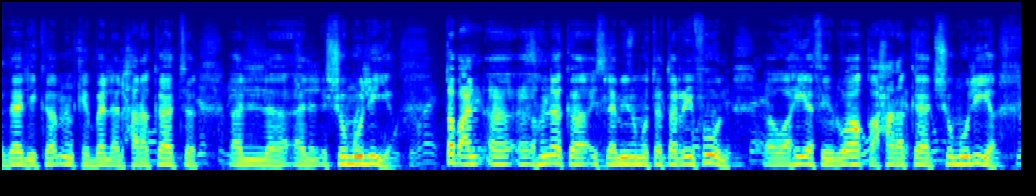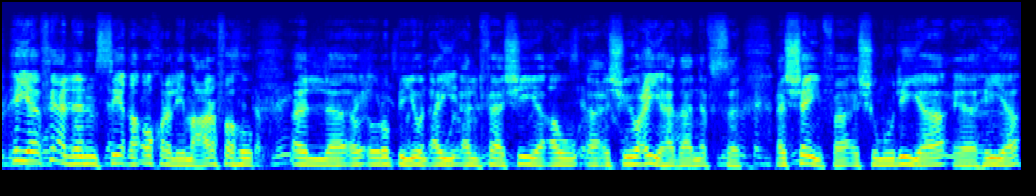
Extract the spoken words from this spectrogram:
ذلك من قبل الحركات الشمولية. طبعا هناك إسلاميون متطرفون وهي في الواقع حركات شمولية. هي فعلا صيغة أخرى لما عرفه الأوروبيون أي الفاشية أو الشيوعية هذا نفس الشيء. فالشمولية هي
